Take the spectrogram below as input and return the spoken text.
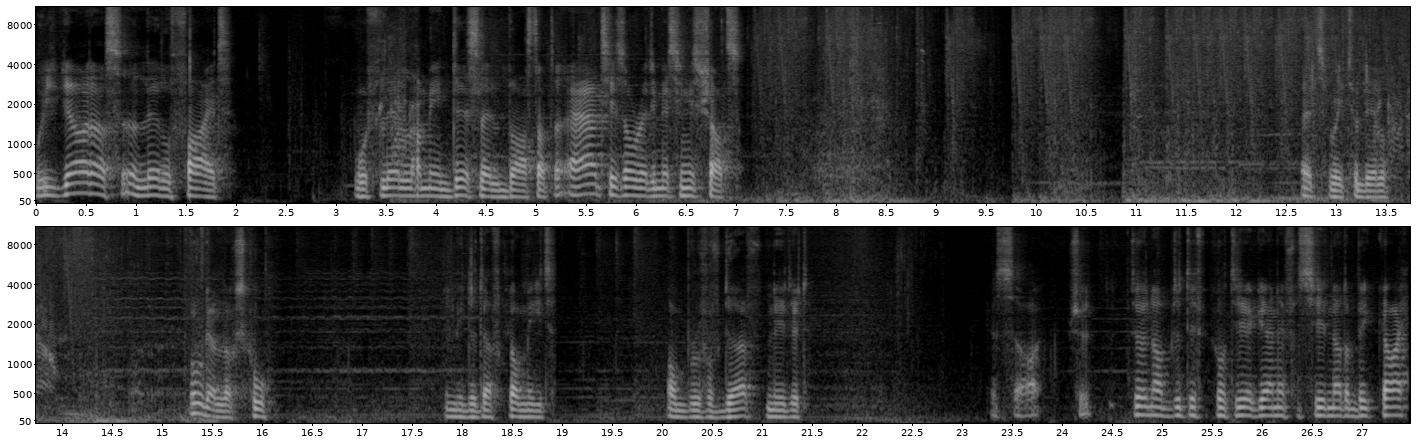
We got us a little fight. With little, I mean this little bastard. And he's already missing his shots. That's way too little. Oh, that looks cool. Give me the Deathclaw meat. On proof of death needed. Guess I should turn up the difficulty again if I see another big guy.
